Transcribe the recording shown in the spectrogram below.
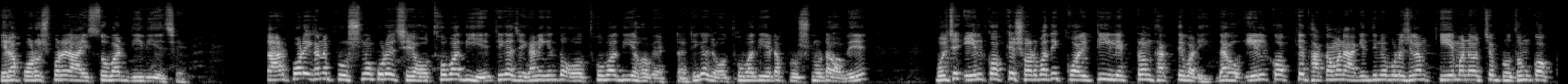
এরা পরস্পরের আইসোবার দিয়ে দিয়েছে। তারপর এখানে প্রশ্ন করেছে অথবা দিয়ে, ঠিক আছে? এখানে কিন্তু অথবা দিয়ে হবে একটা, ঠিক আছে? অথবা দিয়ে এটা প্রশ্নটা হবে। বলছে এল কক্ষে সর্বাধিক কয়টি ইলেকট্রন থাকতে পারে? দেখো এল কক্ষে থাকা মানে আগের দিনে বলেছিলাম কে মানে হচ্ছে প্রথম কক্ষ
